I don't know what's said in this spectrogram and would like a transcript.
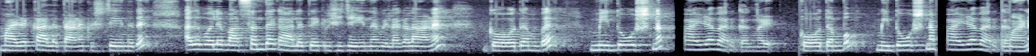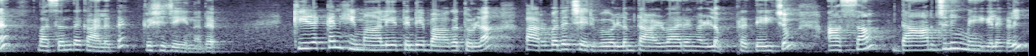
മഴക്കാലത്താണ് കൃഷി ചെയ്യുന്നത്. അതുപോലെ വസന്തകാലത്തെ കൃഷി ചെയ്യുന്ന വിളകളാണ് ഗോതമ്പ് മിതോഷ്ണ പഴവർഗങ്ങൾ. ഗോതമ്പും മിതോഷ്ണ പഴവർഗമാണ് വസന്തകാലത്ത് കൃഷി ചെയ്യുന്നത്. കിഴക്കൻ ഹിമാലയത്തിന്റെ ഭാഗത്തുള്ള പർവത ചെരുവുകളിലും താഴ്വാരങ്ങളിലും പ്രത്യേകിച്ചും അസം ഡാർജിലിംഗ് മേഖലകളിൽ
